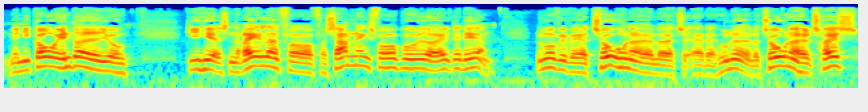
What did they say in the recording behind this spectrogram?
Men i går ændrede jo de her sådan, regler for forsamlingsforbud og alt det der, nu må vi være 200, eller er der 100 eller 250,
